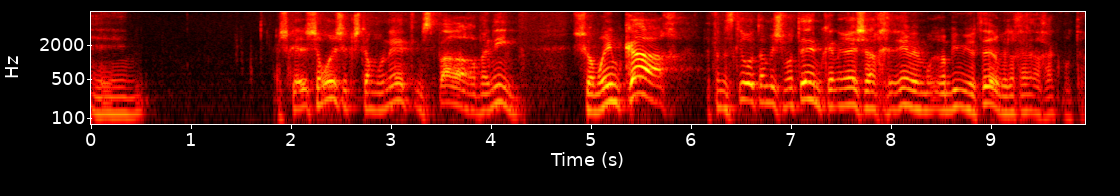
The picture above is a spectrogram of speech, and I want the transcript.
אה, יש כאלה שאומרים שכשאתה מונה את מספר הרבנים שאומרים כך, אתה מזכיר אותם בשמותיהם, כנראה שהאחרים הם רבים יותר, ולכן הלכה כמותם.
